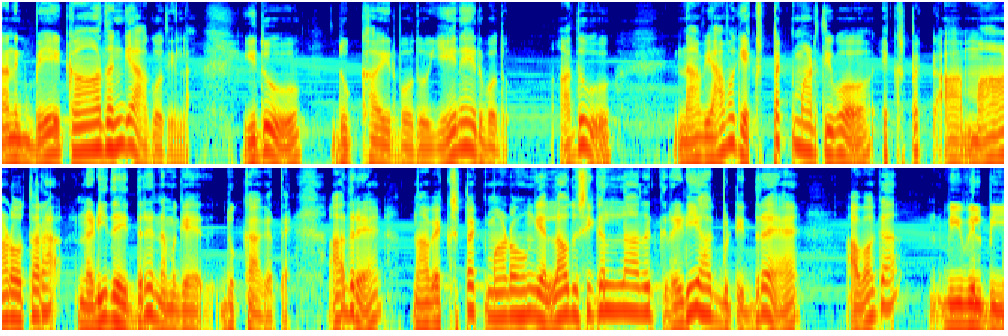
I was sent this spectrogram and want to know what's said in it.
ನನಗೆ ಬೇಕಾದಂಗೆ ಆಗೋದಿಲ್ಲ. ಇದು ದುಃಖ ಇರ್ಬೋದು, ಏನೇ ಇರ್ಬೋದು, ಅದು ನಾವು ಯಾವಾಗ ಎಕ್ಸ್ಪೆಕ್ಟ್ ಮಾಡ್ತೀವೋ ಎಕ್ಸ್ಪೆಕ್ಟ್ ಮಾಡೋ ಥರ ನಡೀದೇ ಇದ್ದರೆ ನಮಗೆ ದುಃಖ ಆಗುತ್ತೆ. ಆದರೆ ನಾವು ಎಕ್ಸ್ಪೆಕ್ಟ್ ಮಾಡೋ ಹಂಗೆ ಎಲ್ಲದು ಸಿಗಲ್ಲ ಅದಕ್ಕೆ ರೆಡಿ ಆಗಿಬಿಟ್ಟಿದ್ರೆ ಆವಾಗ we will be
